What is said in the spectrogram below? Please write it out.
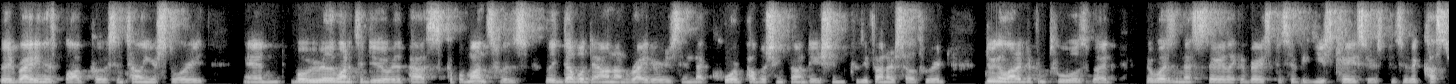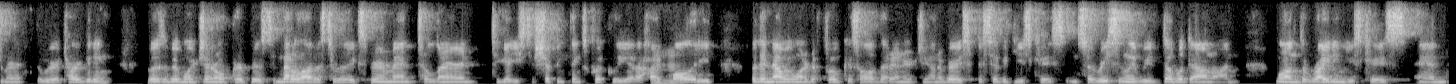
really writing this blog post and telling your story. And what we really wanted to do over the past couple months was really double down on writers and that core publishing foundation because we found ourselves we were doing a lot of different tools, but there wasn't necessarily like a very specific use case or a specific customer that we were targeting. It was a bit more general purpose, and that allowed us to really experiment, to learn, to get used to shipping things quickly at a high mm-hmm. quality. But then now we wanted to focus all of that energy on a very specific use case. And so recently we've doubled down on more on the writing use case and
